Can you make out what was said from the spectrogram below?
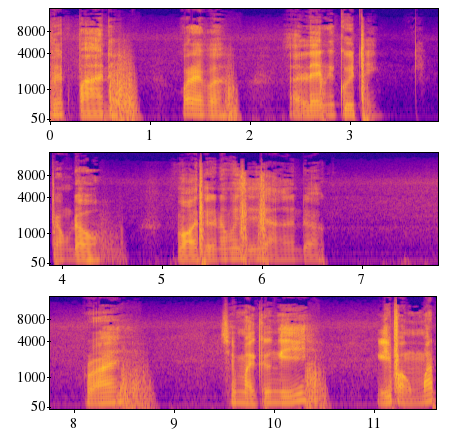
viết bài này whatever à, lên cái quy trình trong đầu mọi thứ nó mới dễ dàng hơn được. Right? Chứ mày cứ nghĩ nghĩ bằng mắt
